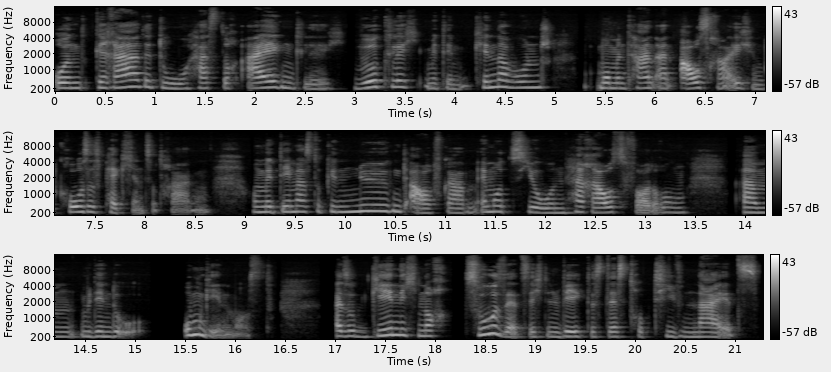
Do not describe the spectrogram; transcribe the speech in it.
Und gerade du hast doch eigentlich wirklich mit dem Kinderwunsch momentan ein ausreichend großes Päckchen zu tragen. Und mit dem hast du genügend Aufgaben, Emotionen, Herausforderungen, ähm, mit denen du umgehen musst. Also geh nicht noch zusätzlich den Weg des destruktiven Neids.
